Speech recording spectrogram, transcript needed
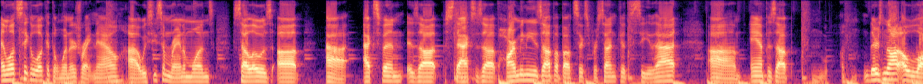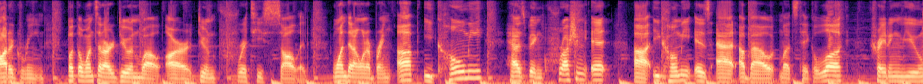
and let's take a look at the winners right now. Uh, we see some random ones. Celo is up. Uh, XFIN is up. Stacks is up. Harmony is up about 6%. Good to see that. Um, AMP is up. There's not a lot of green, but the ones that are doing well are doing pretty solid. One that I want to bring up, Ecomi has been crushing it. Uh, Ecomi is at about, let's take a look, trading view.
